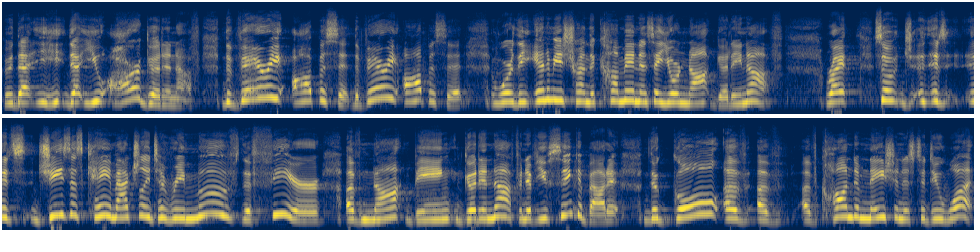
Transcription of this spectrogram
that, he, that you are good enough. The very opposite, the very opposite, where the enemy is trying to come in and say, You're not good enough right? So it's, it's Jesus came actually to remove the fear of not being good enough. And if you think about it, the goal of, of of condemnation is to do what?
